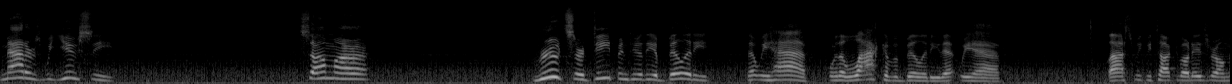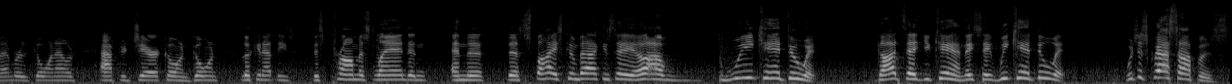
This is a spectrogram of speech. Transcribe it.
it matters what you see. Some are roots are deep into the ability that we have or the lack of ability that we have. Last week we talked about Israel members going out after Jericho and going looking at these this promised land and, and the, the spies come back and say, oh, we can't do it. God said you can. They say, we can't do it. We're just grasshoppers.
